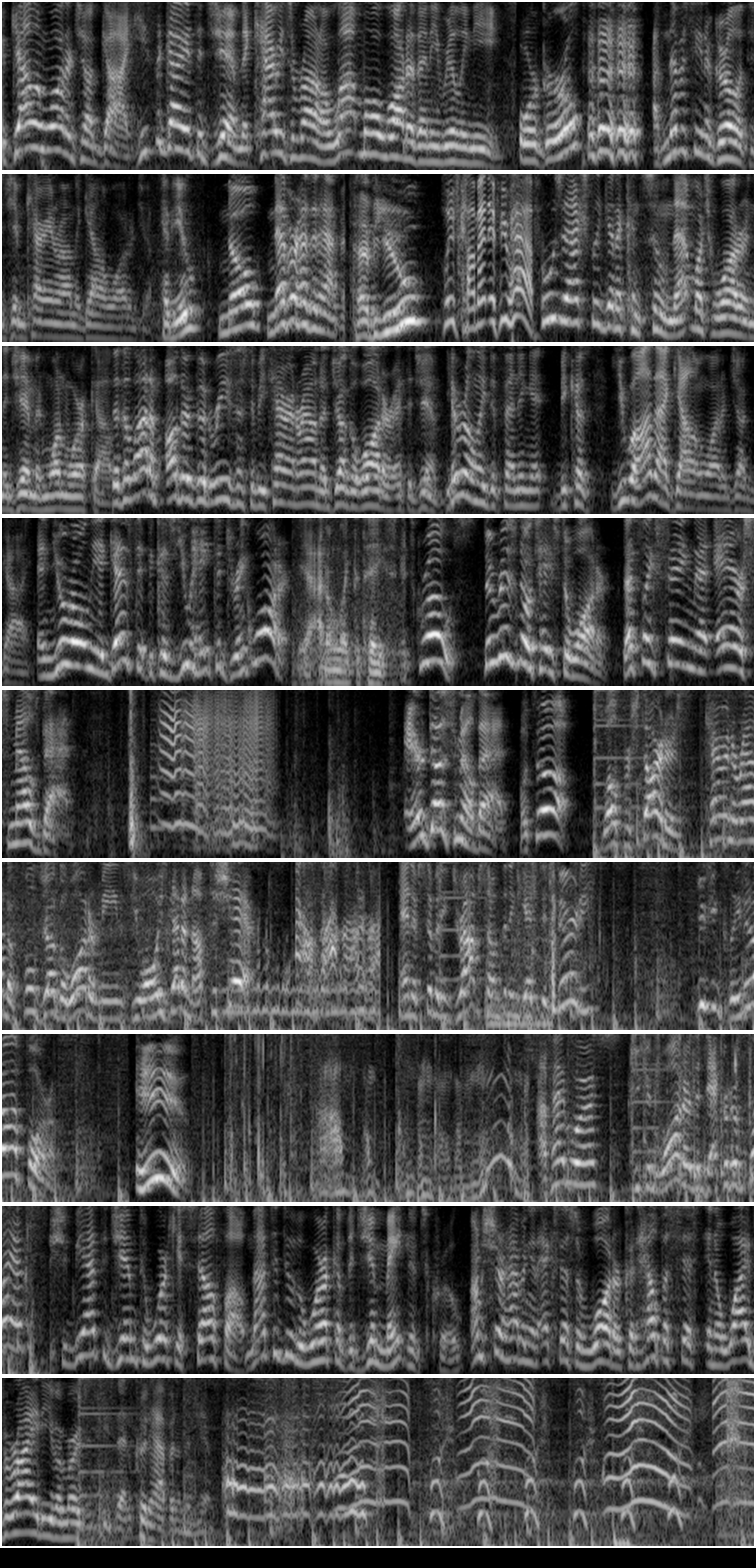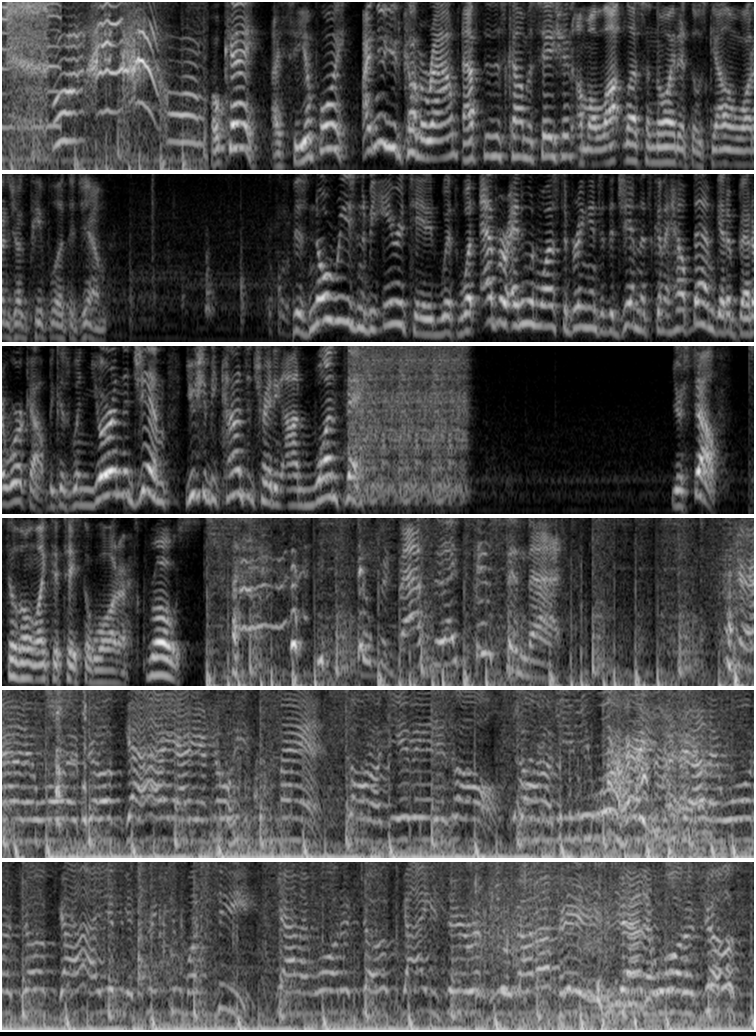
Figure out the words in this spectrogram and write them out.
The gallon water jug guy. He's the guy at the gym that carries around a lot more water than he really needs. Or girl? I've never seen a girl at the gym carrying around the gallon water jug. Have you? no, never has it happened. Have you? Please comment if you have. Who's actually gonna consume that much water in the gym in one workout? There's a lot of other good reasons to be carrying around a jug of water at the gym. You're only defending it because you are that gallon water jug guy. And you're only against it because you hate to drink water. Yeah, I don't like the taste. It's gross. There is no taste to water. That's like saying that air smells bad. Air does smell bad. What's up? Well, for starters, carrying around a full jug of water means you always got enough to share. And if somebody drops something and gets it dirty, you can clean it off for them. Ew. I've had worse. You can water the decorative plants. You should be at the gym to work yourself out, not to do the work of the gym maintenance crew. I'm sure having an excess of water could help assist in a wide variety of emergencies that could happen in the gym. Push, push, push, push, Okay, I see your point. I knew you'd come around. After this conversation, I'm a lot less annoyed at those gallon water jug people at the gym. There's no reason to be irritated with whatever anyone wants to bring into the gym that's going to help them get a better workout. Because when you're in the gym, you should be concentrating on one thing yourself. Still don't like the taste of water. It's gross. you stupid bastard, I pissed in that. Gallon water jug guy, tea.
